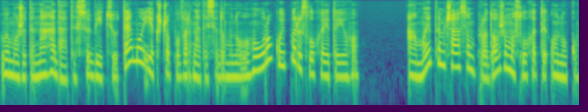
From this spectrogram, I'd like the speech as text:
Ви можете нагадати собі цю тему, якщо повернетеся до минулого уроку і переслухаєте його. А ми тим часом продовжимо слухати онуку.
